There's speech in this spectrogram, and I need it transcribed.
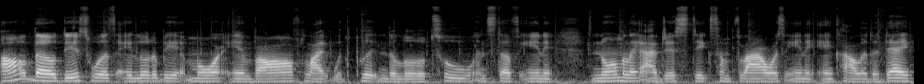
although this was a little bit more involved like with putting the little tulle and stuff in it normally i just stick some flowers in it and call it a day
